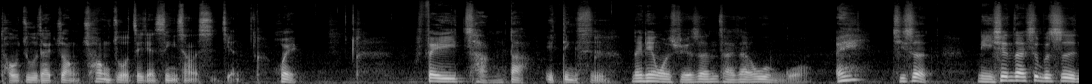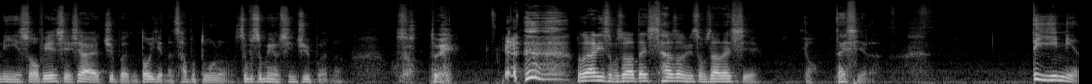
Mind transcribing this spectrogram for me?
投注在创创作这件事情上的时间，会非常大，一定是。那天我学生才在问我，哎、欸，其实。你现在是不是你手边写下来剧本都演得差不多了？是不是没有新剧本了？我说对。我说那你什么时候再？他说你什么时候再写？有在写了。第一年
